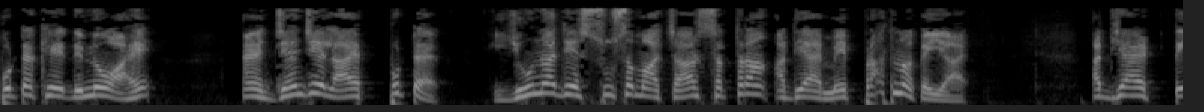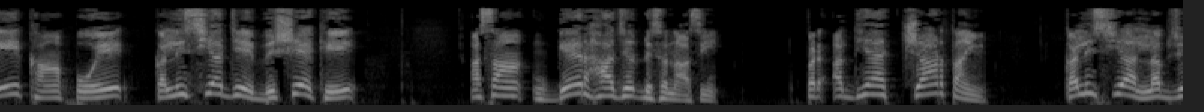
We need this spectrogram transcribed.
पुट खे ॾिनो आहे ऐं जंहिं जे लाइ पुटु यूना जे सुसमाचार 17 अध्याय में प्रार्थना कई आहे अध्याय टे खां पोइ कलिशिया जे विषय खे असां गैर हाज़िर डि॒सन्दासीं पर अध्याय चार ताईं कलिशिया लफ़्ज़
